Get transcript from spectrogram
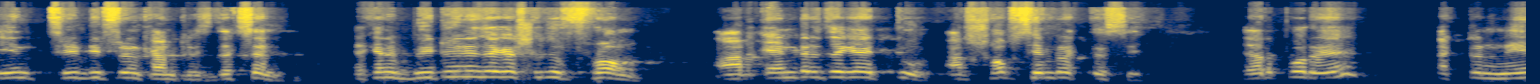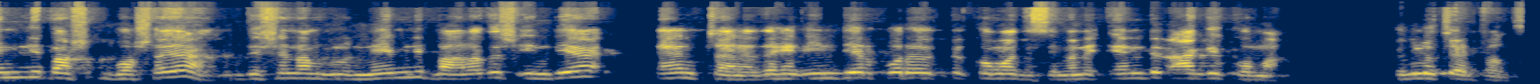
in three different countries দেখছেন? এখানে বিটুইনের জায়গায় শুধু ফ্রম আর এন্ডের জায়গায় টু আর সব সেম রাখতেছি। এরপরে একটা নেমলি বসায়া দেশের নামগুলো namely Bangladesh India and China দেখেন ইন্ডিয়ার পরে একটা কমা দিছি মানে এন্ডের আগে কমা। এগুলো হচ্ছে অ্যাডভান্স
